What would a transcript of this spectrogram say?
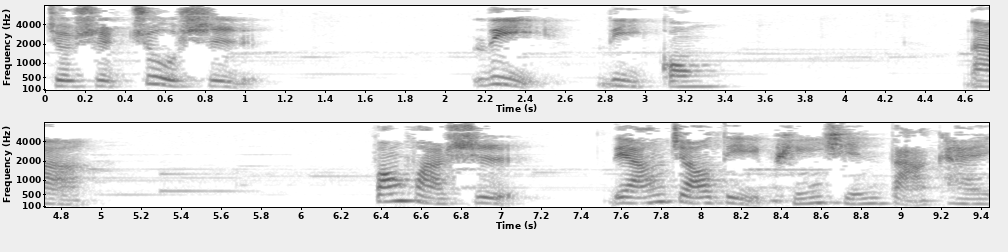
就是注是立立功。那方法是两脚底平行打开，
